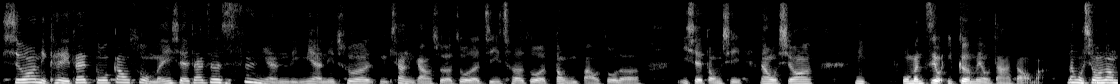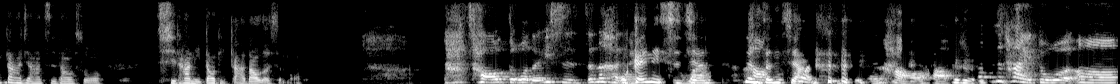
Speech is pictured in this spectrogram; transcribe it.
希望你可以再多告诉我们一些，在这四年里面，你除了你像你刚刚说的，做了机车，做了动保，做了一些东西。那我希望你，我们只有一个没有达到嘛？那我希望让大家知道说，其他你到底达到了什么？超多的意思，真的很。我给你时间，认真讲。好好，真的是太多了。呃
